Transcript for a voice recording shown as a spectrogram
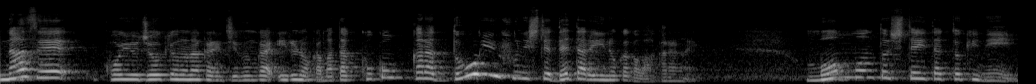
なぜこういう状況の中に自分がいるのかまたここからどういうふうにして出たらいいのかがわからない。悶々としていた時に、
